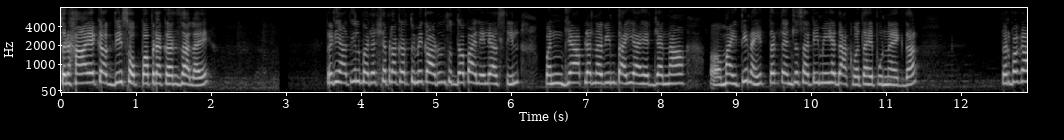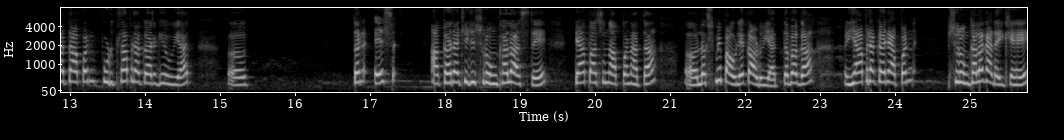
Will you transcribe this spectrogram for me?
तर हा एक अगदी सोपा प्रकार झाला आहे तर यातील बरेचसे प्रकार तुम्ही काढूनसुद्धा पाहिलेले असतील पण ज्या आपल्या नवीन ताई आहेत ज्यांना माहिती नाहीत तर त्यांच्यासाठी मी हे दाखवत आहे पुन्हा एकदा. तर बघा आता आपण पुढचा प्रकार घेऊयात. तर एस आकाराची जी शृंखला असते त्यापासून आपण आता लक्ष्मी पावले काढूयात. तर बघा ह्या प्रकारे आपण शृंखला काढायची आहे.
